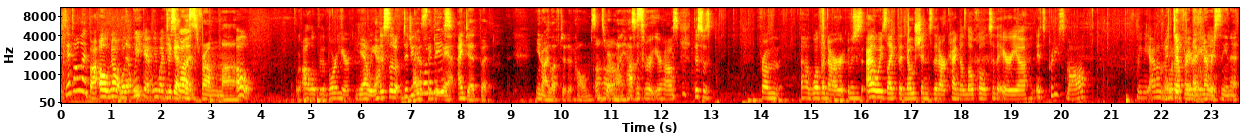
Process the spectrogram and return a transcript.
Is that all I bought? Oh no! Well, No, the weekend we went to you got this from. Uh, Oh, we're all over the board here. yeah, we got. This little. Did you I get was one of thinking these? that I did, but you know, I left it at home since we're at Uh-huh, my house. Since we're at your house. This was from uh, Woven Art. It was just. I always like the notions that are kind of local to the area. It's pretty small. Maybe I don't know and different. I've never it. seen it.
